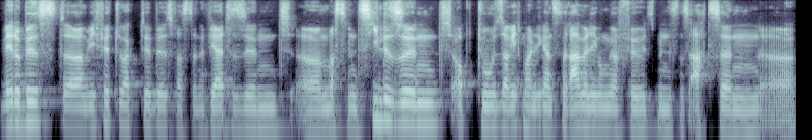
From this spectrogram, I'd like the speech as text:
Wer du bist, äh, wie fit du aktuell bist, was deine Werte sind, äh, was deine Ziele sind, ob du, sag ich mal, die ganzen Rahmenbedingungen erfüllst, mindestens 18, äh,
